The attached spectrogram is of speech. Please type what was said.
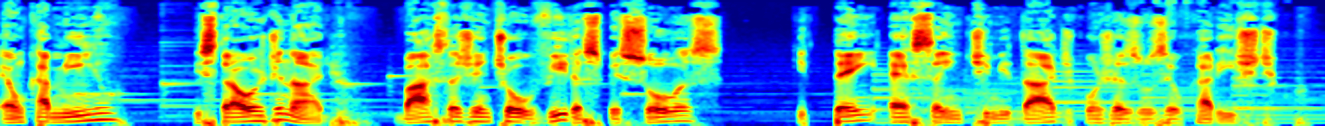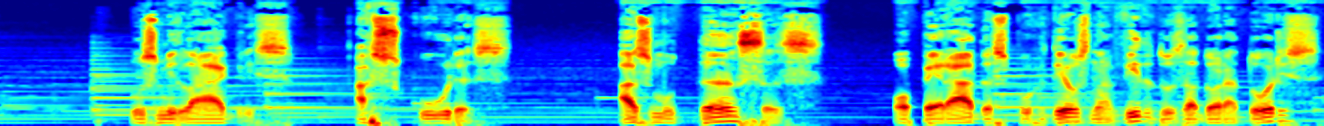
É um caminho extraordinário. Basta a gente ouvir as pessoas que tem essa intimidade com Jesus Eucarístico. Os milagres, as curas, as mudanças operadas por Deus na vida dos adoradores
